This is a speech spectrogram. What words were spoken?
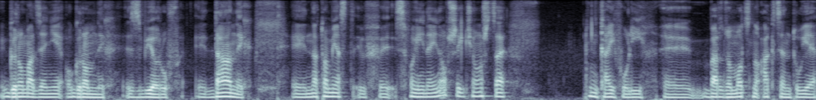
gromadzenie ogromnych zbiorów danych. Natomiast w swojej najnowszej książce Kai Fu Lee y, bardzo mocno akcentuje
